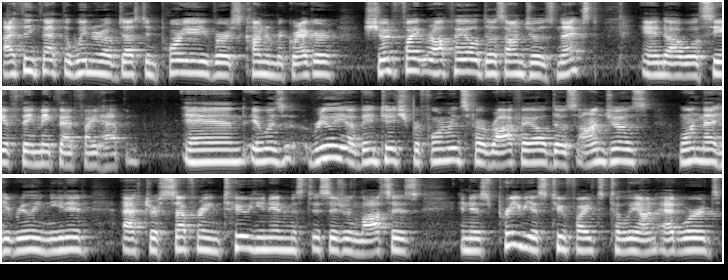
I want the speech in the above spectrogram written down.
I think that the winner of Dustin Poirier versus Conor McGregor should fight Rafael Dos Anjos next and uh, we'll see if they make that fight happen. And it was really a vintage performance for Rafael dos Anjos, one that he really needed after suffering two unanimous decision losses in his previous two fights to Leon Edwards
